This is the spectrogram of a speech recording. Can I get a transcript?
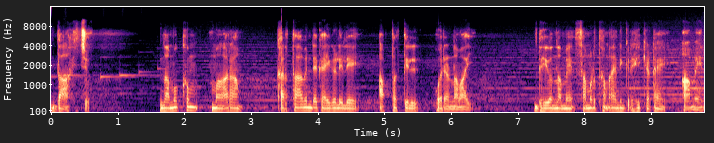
ദാഹിച്ചു. നമുക്കും മാറാം. കർത്താവിന്റെ കൈകളിലെ അപ്പത്തിൽ ഒരെണ്ണമായി. ദൈവം നമ്മെ സമൃദ്ധമായി അനുഗ്രഹിക്കട്ടെ. ആമേൻ.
